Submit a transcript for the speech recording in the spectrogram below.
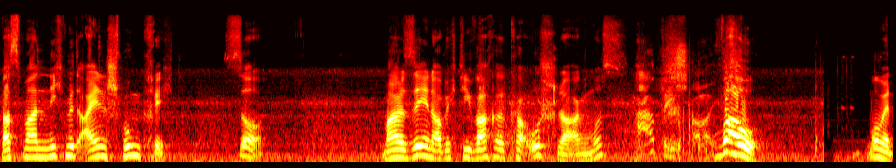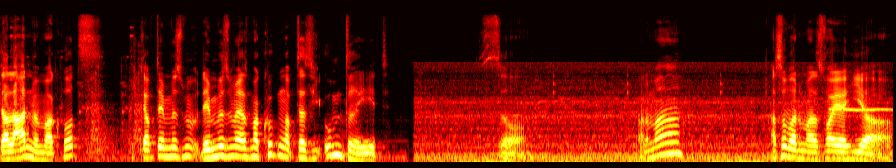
was man nicht mit einem Schwung kriegt. So. Mal sehen, ob ich die Wache K.O. schlagen muss. Hab ich euch. Wow! Moment, da laden wir mal kurz. Ich glaube, den müssen, den müssen wir erstmal gucken, ob der sich umdreht. So. Warte mal. Achso, warte mal, das war ja hier.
